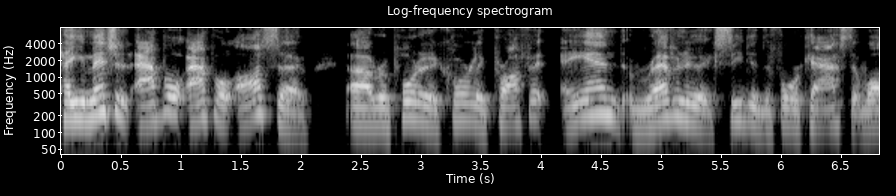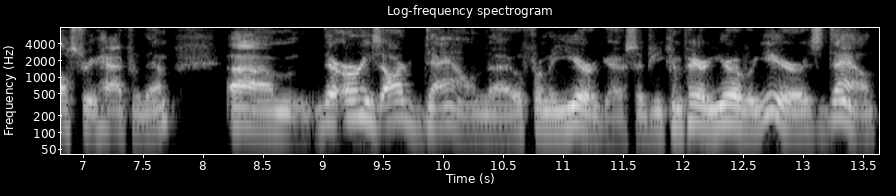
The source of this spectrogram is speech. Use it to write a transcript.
hey, you mentioned Apple. Apple also uh, reported a quarterly profit and revenue exceeded the forecast that Wall Street had for them. Um, their earnings are down though from a year ago. So if you compare year over year, it's down.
